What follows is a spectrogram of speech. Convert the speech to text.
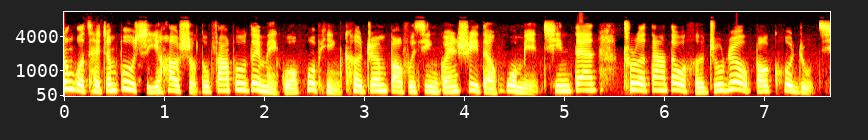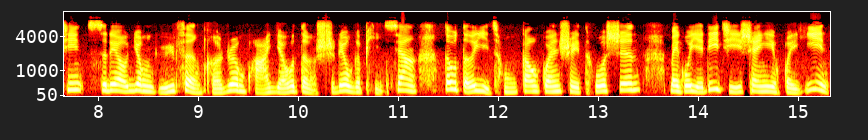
中国财政部十一号首度发布对美国货品课征报复性关税的豁免清单，除了大豆和猪肉，包括乳清、饲料用鱼粉和润滑油等十六个品项都得以从高关税脱身。美国也立即善意回应，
